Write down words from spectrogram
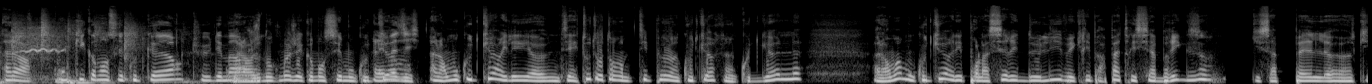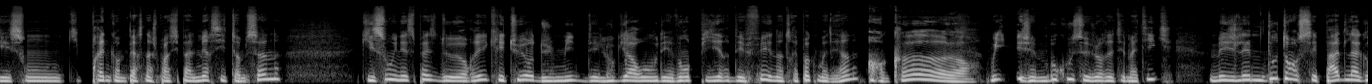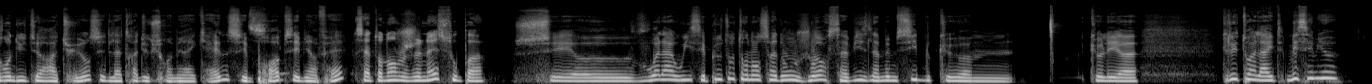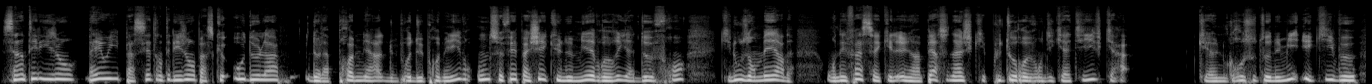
Alors, qui commence les coups de cœur Tu démarres Alors, donc moi j'ai commencé mon coup de Allez, cœur. vas-y. Alors mon coup de cœur, il est euh, c'est tout autant un petit peu un coup de cœur qu'un coup de gueule. Alors moi mon coup de cœur, il est pour la série de livres écrits par Patricia Briggs qui s'appelle euh, qui sont qui prennent comme personnage principal Mercy Thompson qui sont une espèce de réécriture du mythe des loups-garous, des vampires, des fées de notre époque moderne. Encore? Oui, j'aime beaucoup ce genre de thématique, mais je l'aime d'autant, c'est pas de la grande littérature, c'est de la traduction américaine, c'est propre, c'est bien fait. C'est à tendance jeunesse ou pas? C'est euh, voilà, oui, c'est plutôt tendance ado, genre ça vise la même cible que euh, que les euh, que les Twilight, mais c'est mieux. C'est intelligent. Ben oui, parce que c'est intelligent parce que au-delà de la première du, premier livre, on ne se fait pas chier qu'une mièvrerie à deux francs qui nous emmerde. On est face avec un personnage qui est plutôt revendicatif, qui a qui a une grosse autonomie et qui veut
